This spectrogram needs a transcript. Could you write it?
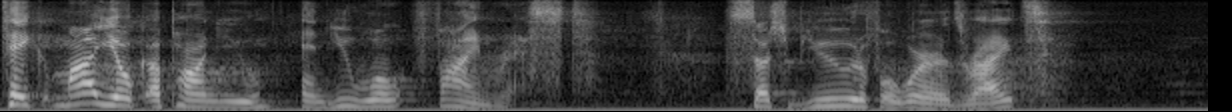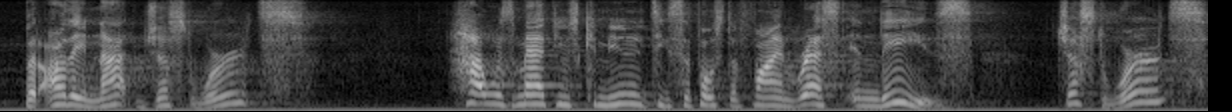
Take my yoke upon you, and you will find rest. Such beautiful words, right? But are they not just words? How was Matthew's community supposed to find rest in these? Just words?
